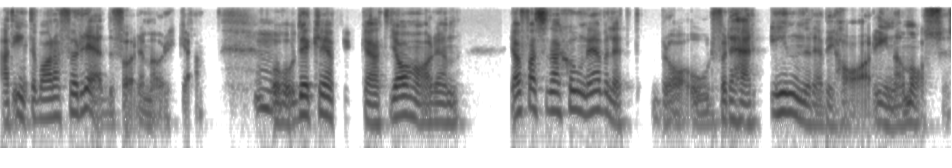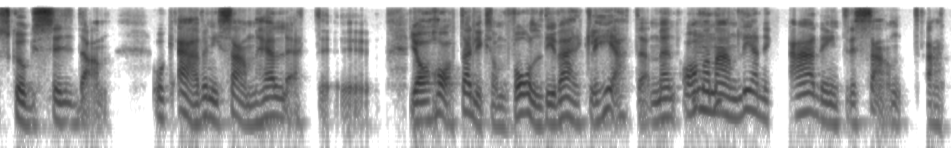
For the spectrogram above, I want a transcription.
Att inte vara för rädd för det mörka. Mm. Och det kan jag tycka att jag har en Ja, fascination är väl ett bra ord för det här inre vi har inom oss, skuggsidan. och även i samhället. Jag hatar liksom våld i verkligheten men av någon Mm. anledning är det intressant att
